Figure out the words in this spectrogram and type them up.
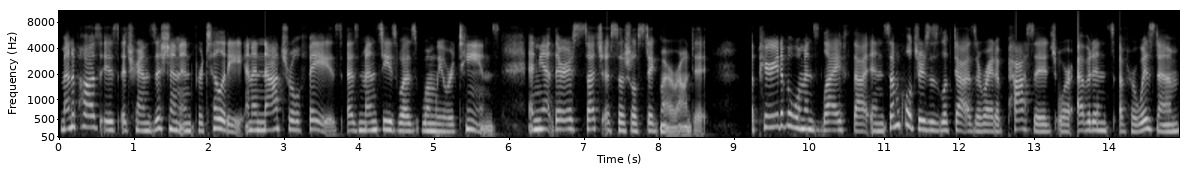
Menopause is a transition in fertility and a natural phase, as menses was when we were teens, and yet there is such a social stigma around it. A period of a woman's life that in some cultures is looked at as a rite of passage or evidence of her wisdom,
